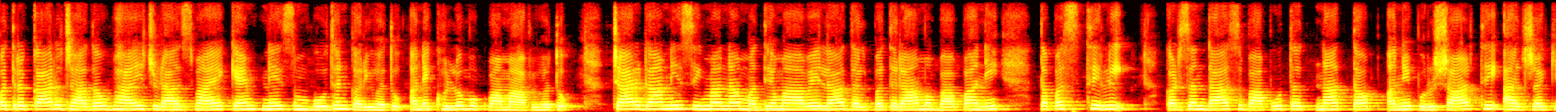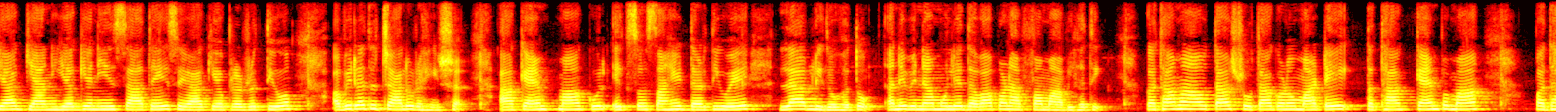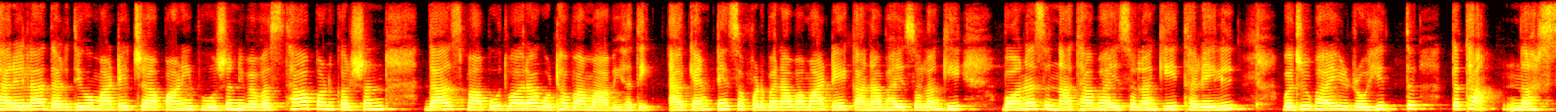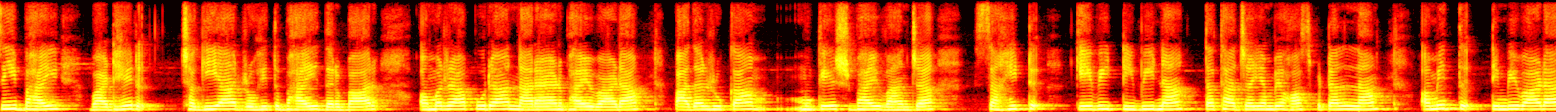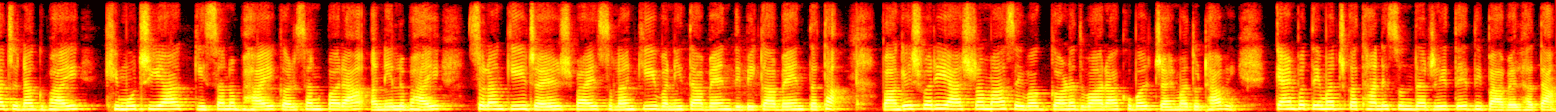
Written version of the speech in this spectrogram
પત્રકાર જાદવભાઈ ચુડાસમાએ કેમ્પને સંબોધન કર્યું હતું અને ખુલ્લો મૂકવામાં આવ્યો હતો. ચાર ગામની સીમાના મધ્યમાં આવેલા દલપતરામ બાપાની તપસ્થલી. કરસનદાસ બાપુના તપ અને પુરુષાર્થથી આ જગ્યા જ્ઞાન યજ્ઞની સાથે સેવાકીય પ્રવૃત્તિઓ અવિરત ચાલુ રહી છે. આ કેમ્પમાં કુલ એકસો સાહીઠ દર્દીઓએ લાભ લીધો હતો અને વિનામૂલ્યે દવા પણ આપવામાં આવી હતી. કથામાં આવતા શ્રોતાગણો માટે તથા કેમ્પમાં પધારેલા દર્દીઓ માટે ચા, પાણી, ભોજનની વ્યવસ્થા પણ કરશન દાસ બાપુ દ્વારા ગોઠવવામાં આવી હતી. આ કેમ્પને સફળ બનાવવા માટે કાનાભાઈ સોલંકી, બોનસ નાથાભાઈ સોલંકી, થરેલી, વજુભાઈ રોહિત તથા નરસિંહભાઈ વાઢેર, છગિયા રોહિતભાઈ દરબાર, અમરાપુરા નારાયણભાઈ વાડા, પાદરરૂકા મુકેશભાઈ વાંજા સાહીઠ કેવી ટીબીના તથા જયંબે હોસ્પિટલના અમિત ટીંબીવાડા જનકભાઈ ખીમુચિયા, કિશનભાઈ કરસનપરા, અનિલભાઈ સોલંકી, જયેશભાઈ સોલંકી, વનિતાબેન, દીપિકાબેન તથા વાગેશ્વરી આશ્રમમાં સેવકગણ દ્વારા ખૂબ જ જહેમત ઉઠાવી કેમ્પ તેમજ કથાને સુંદર રીતે દીપાવેલ હતા.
